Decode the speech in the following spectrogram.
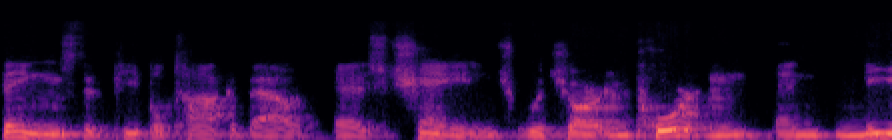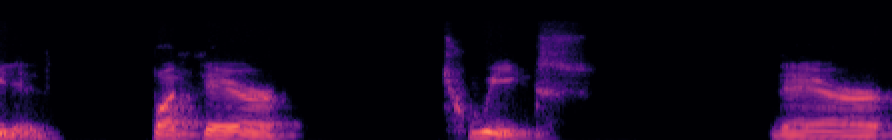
things that people talk about as change, which are important and needed, but they're tweaks. They're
